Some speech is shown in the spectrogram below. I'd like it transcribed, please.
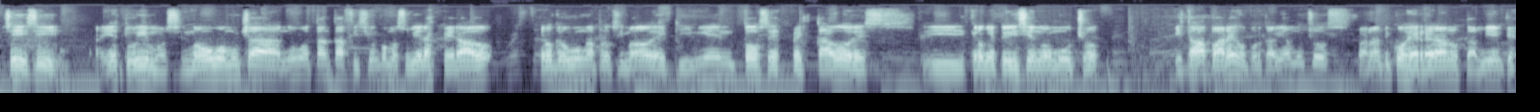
sí, sí, ahí estuvimos. No hubo mucha, no hubo tanta afición como se hubiera esperado. Creo que hubo un aproximado de 500 espectadores y creo que estoy diciendo mucho. Y estaba parejo porque había muchos fanáticos herreranos también que,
